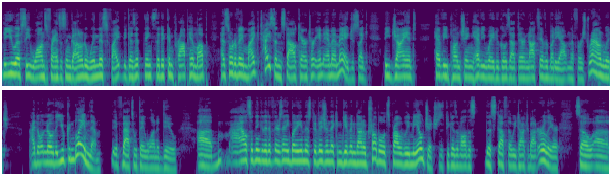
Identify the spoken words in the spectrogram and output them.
the UFC wants Francis Ngannou to win this fight because it thinks that it can prop him up as sort of a Mike Tyson style character in MMA, just like the giant, heavy punching heavyweight who goes out there and knocks everybody out in the first round, which I don't know that you can blame them if that's what they want to do. Uh, I also think that if there's anybody in this division that can give Ngannou trouble, it's probably Miocic, just because of all this the stuff that we talked about earlier. So, uh,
